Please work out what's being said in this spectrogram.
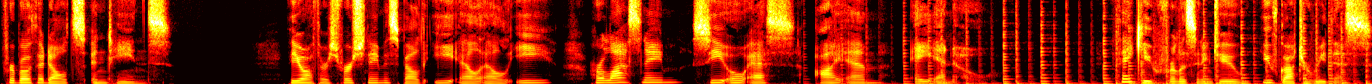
for both adults and teens. The author's first name is spelled E L L E, her last name C O S I M A N O. Thank you for listening to You've Got to Read This.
